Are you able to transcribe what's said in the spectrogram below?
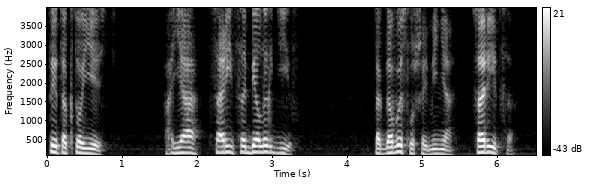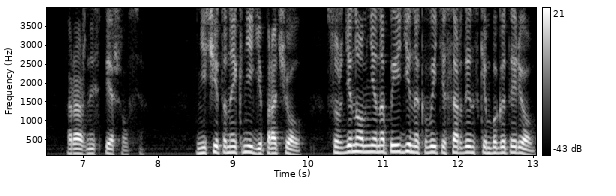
ты-то кто есть? А я царица белых див. Тогда выслушай меня, царица. Ражный спешился. В нечитанной книге прочел. Суждено мне на поединок выйти с ордынским богатырем.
